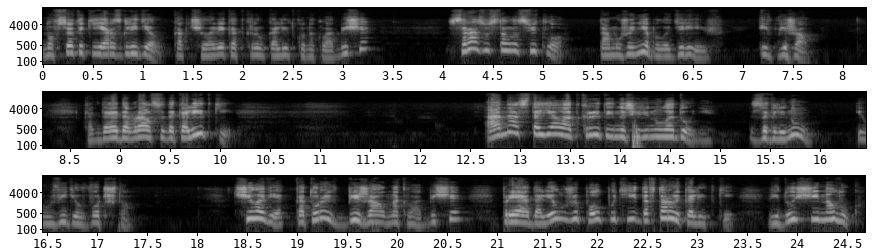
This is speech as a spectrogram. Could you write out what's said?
Но все-таки я разглядел, как человек открыл калитку на кладбище. Сразу стало светло, там уже не было деревьев, и вбежал. Когда я добрался до калитки, она стояла открытой на ширину ладони. Заглянул и увидел вот что. Человек, который вбежал на кладбище, преодолел уже полпути до второй калитки, ведущей на луг.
